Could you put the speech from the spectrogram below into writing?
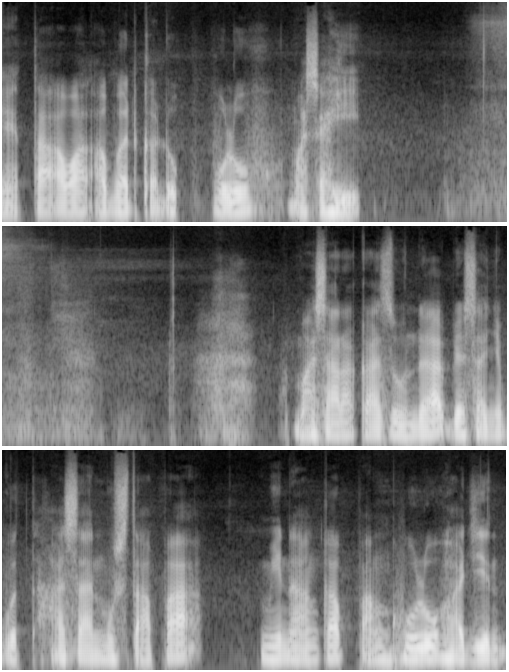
nyata awal abad ke-20 Masehi. Masyarakat Sunda biasa nyebut Hasan Mustafa minangka panghulu Haji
